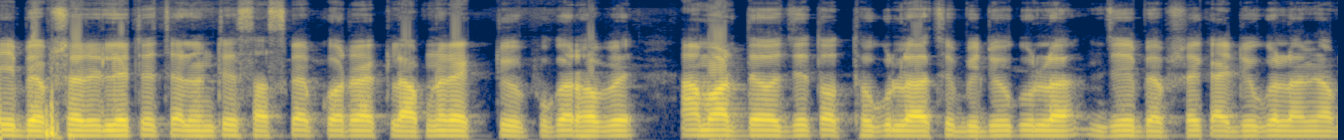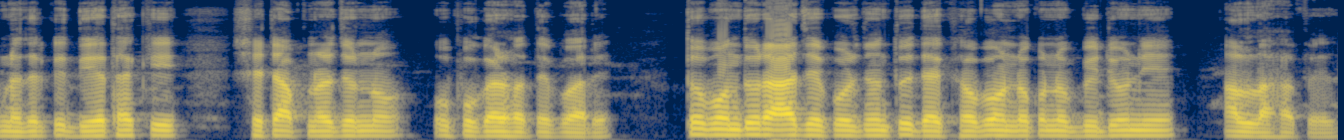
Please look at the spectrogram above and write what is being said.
এই ব্যবসা রিলেটেড চ্যানেলটি সাবস্ক্রাইব করে রাখলে আপনার একটি উপকার হবে। আমার দেওয়া যে তথ্যগুলো আছে ভিডিওগুলো যে ব্যবসায়িক আইডিয়াগুলো আমি আপনাদেরকে দিয়ে থাকি, সেটা আপনার জন্য উপকার হতে পারে। তো বন্ধুরা, আজ এ পর্যন্তই। দেখা হবে অন্য কোনো ভিডিও নিয়ে। আল্লাহ হাফেজ।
